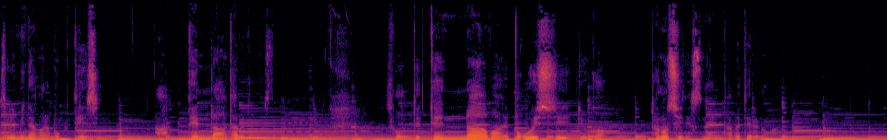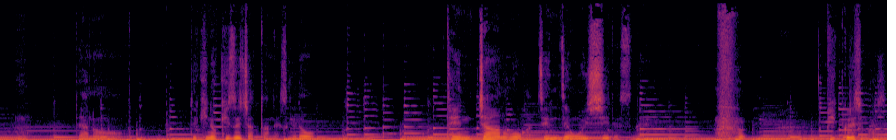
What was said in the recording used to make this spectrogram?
それ見ながら僕天津あ天ラー食べてました。そう。で天ラーはやっぱ美味しいっていうか楽しいですね。食べてるのがうん。であので昨日気づいちゃったんですけど天茶の方が全然美味しいですねびっくりします。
